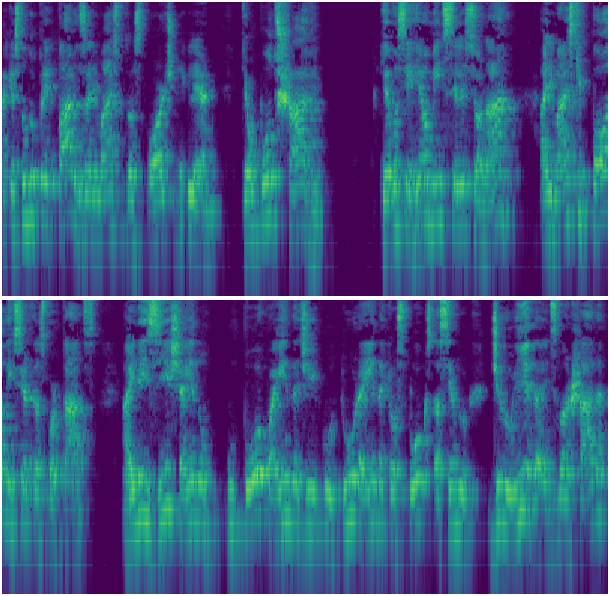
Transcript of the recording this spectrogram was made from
a questão do preparo dos animais para o transporte, né, Guilherme, que é um ponto chave, que é você realmente selecionar animais que podem ser transportados. Ainda existe ainda um, um pouco ainda de cultura ainda que aos poucos está sendo diluída e desmanchada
